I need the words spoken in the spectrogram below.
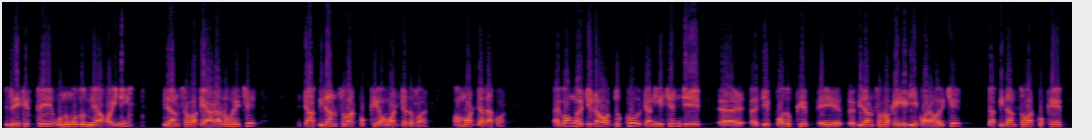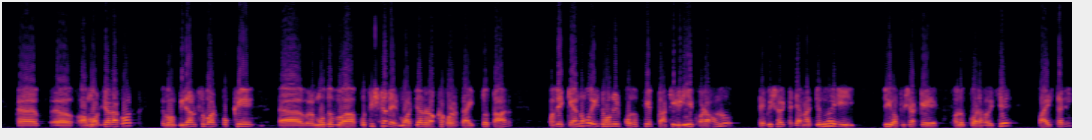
কিন্তু এক্ষেত্রে অনুমোদন নেওয়া হয়নি। বিধানসভাকে এড়ানো হয়েছে, যা বিধানসভার পক্ষে অমর্যাদাকর অমর্যাদাকর এবং যেটা অধ্যক্ষ জানিয়েছেন যে যে পদক্ষেপ বিধানসভাকে এড়িয়ে করা হয়েছে, তা বিধানসভার পক্ষে অমর্যাদাকর এবং বিধানসভার পক্ষে মতো, প্রতিষ্ঠানের মর্যাদা রক্ষা করার দায়িত্ব তার। ফলে কেন এই ধরনের পদক্ষেপ তাকে এড়িয়ে করা হলো? সে বিষয়টা জানার জন্য এই দুই অফিসারকে তলব করা হয়েছে বাইশ তারিখ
